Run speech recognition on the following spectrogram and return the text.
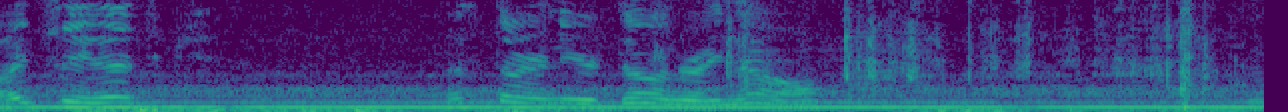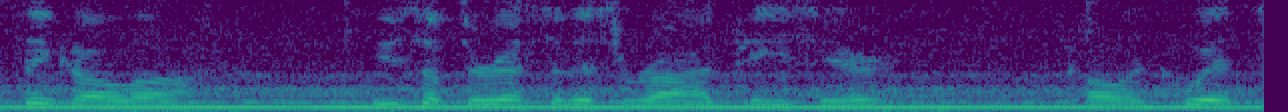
I'd say that's that's darn near done right now. I think I'll uh, use up the rest of this rod piece here. Call it quits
